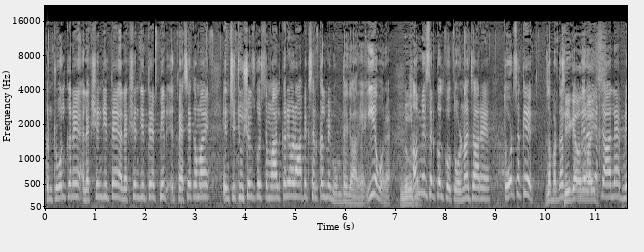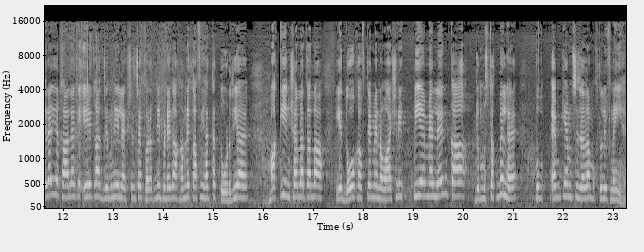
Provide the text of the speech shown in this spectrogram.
کنٹرول کریں الیکشن جیتیں الیکشن جیتیں پھر پیسے کمائیں انسٹیٹیوشنز کو استعمال کریں اور آپ ایک سرکل میں گھومتے جا رہے ہیں۔ یہ ہو رہا ہے۔ ہم اس سرکل کو توڑنا چاہ رہے ہیں۔ توڑ سکے زبردست۔ میرا۔ یہ خیال ہے میرا یہ خیال ہے کہ ایک آدھ ضمنی الیکشن سے فرق نہیں پڑے گا۔ ہم نے کافی حد تک توڑ دیا ہے۔ باقی انشاءاللہ تعالی یہ دو ہفتے میں Nawaz Sharif P M L N کا جو مستقبل ہے وہ ایم کے ایم سے زیادہ مختلف نہیں ہے۔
